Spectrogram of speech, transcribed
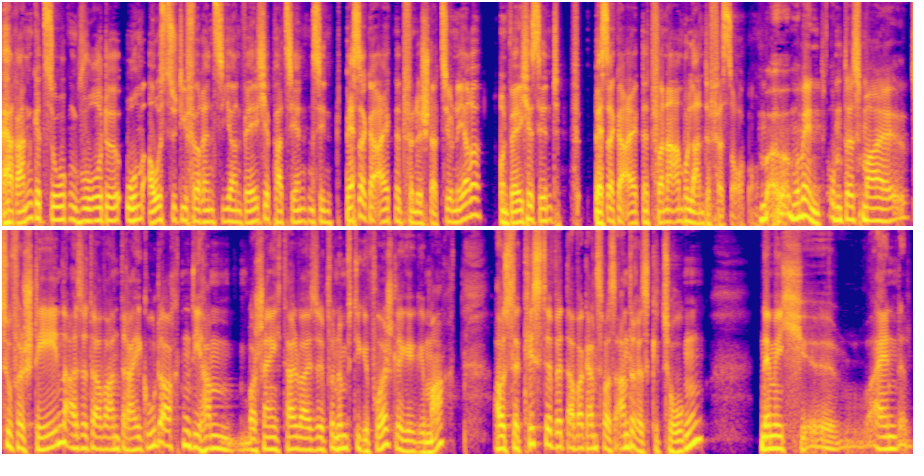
herangezogen wurde, um auszudifferenzieren, welche Patienten sind besser geeignet für eine stationäre und welche sind besser geeignet für eine ambulante Versorgung. Äh, Moment, um das mal zu verstehen, also da waren drei Gutachten, die haben wahrscheinlich teilweise vernünftige Vorschläge gemacht. Aus der Kiste wird aber ganz was anderes gezogen, nämlich äh, ein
